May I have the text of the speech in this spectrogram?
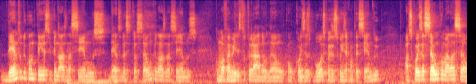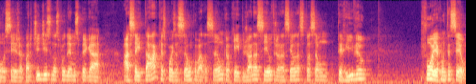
dentro do contexto que nós nascemos, dentro da situação que nós nascemos, com uma família estruturada ou não, com coisas boas, coisas ruins acontecendo, as coisas são como elas são. Ou seja, a partir disso nós podemos pegar, aceitar que as coisas são como elas são, que ok, tu já nasceu, tu já nasceu na situação terrível, foi, aconteceu.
